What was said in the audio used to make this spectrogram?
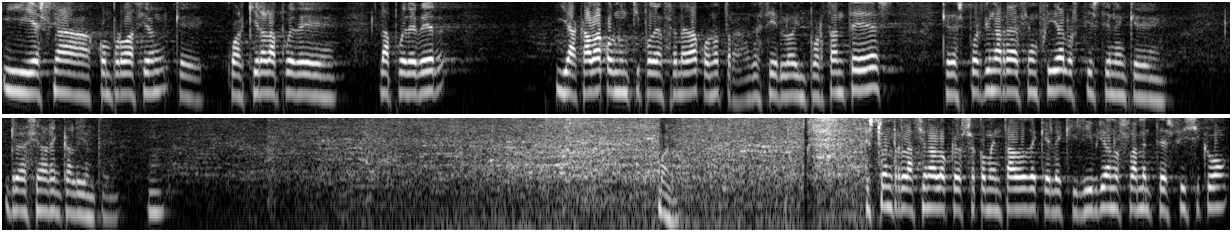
y es una comprobación que cualquiera la puede, la puede ver y acaba con un tipo de enfermedad o con otra. Es decir, lo importante es que después de una reacción fría los pies tienen que reaccionar en caliente. Esto en relación a lo que os he comentado de que el equilibrio no solamente es físico,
